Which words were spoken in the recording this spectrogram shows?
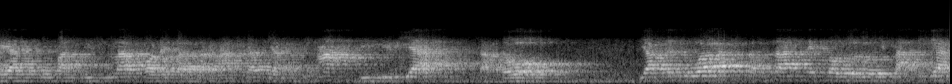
Islam oleh Basar Asad yang Syiah di Syria. Satu. Yang kedua tentang metodologi takiyah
